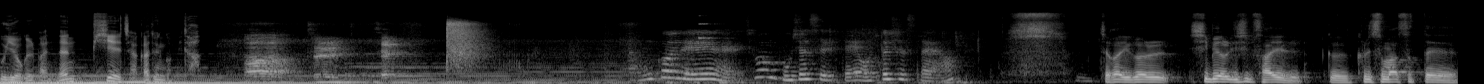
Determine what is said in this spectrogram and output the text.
의혹을 받는 피해자가 된 겁니다. 하나, 둘, 셋. 문건을 처음 보셨을 때 어떠셨어요? 제가 이걸 12월 24일 그 크리스마스 때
